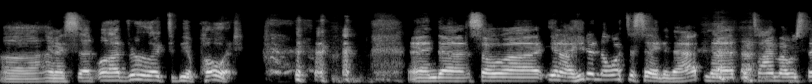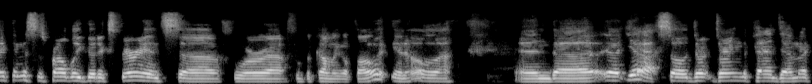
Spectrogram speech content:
Uh, and I said, "Well, I'd really like to be a poet." and so, you know, he didn't know what to say to that. And at the time, I was thinking this is probably a good experience for for becoming a poet. You know and uh, uh, yeah, so d- during the pandemic,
